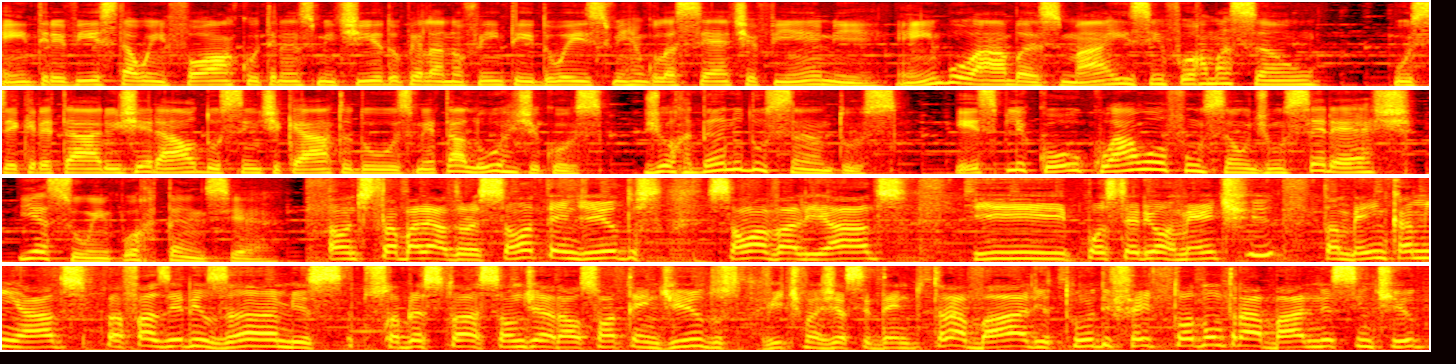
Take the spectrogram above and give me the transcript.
Em entrevista ao Enfoco transmitido pela 92,7 FM em Boabas Mais Informação, o secretário-geral do Sindicato dos Metalúrgicos, Jordano dos Santos, explicou qual a função de um SEREST e a sua importância onde os trabalhadores são atendidos, são avaliados e posteriormente também encaminhados para fazer exames sobre a situação geral, são atendidos vítimas de acidente de trabalho e tudo, e feito todo um trabalho nesse sentido,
